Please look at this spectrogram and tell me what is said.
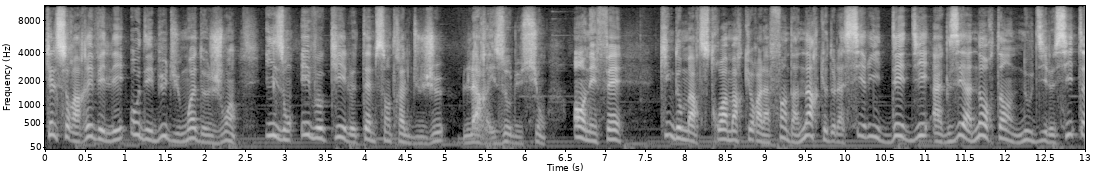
qu'elle sera révélée au début du mois de juin. Ils ont évoqué le thème central du jeu, la résolution. En effet, Kingdom Hearts 3 marquera la fin d'un arc de la série dédié à Xehanort, hein, nous dit le site.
